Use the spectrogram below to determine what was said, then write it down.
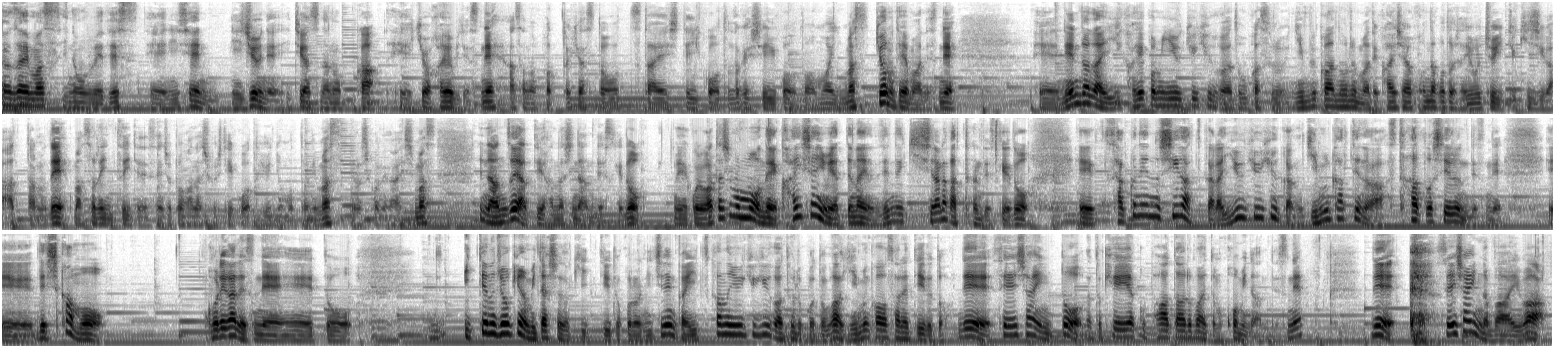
はようございます。井上です、え、2020年1月7日、え、今日は火曜日ですね。朝のポッドキャストをお伝えしていこうお届けしていこうと思います。今日のテーマはですねえー、年度内駆け込み有給休暇が増加する義務化ノルマで会社はこんなことをした要注意という記事があったので、まあ、それについてですねちょっとお話をしていこうというふうに思っております。よろしくお願いしますでなんぞやっていう話なんですけど、えー、これ私ももうね会社員をやってないので全然知らなかったんですけど、えー、昨年の4月から有給休暇の義務化っていうのがスタートしてるんですね、えでしかもこれがですねえっと一定の条件を満たした時っていうところに1年間5日の有給休暇を取ることが義務化をされていると。で、正社員とあと契約パートアルバイトも込みなんですね。で、正社員の場合は、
